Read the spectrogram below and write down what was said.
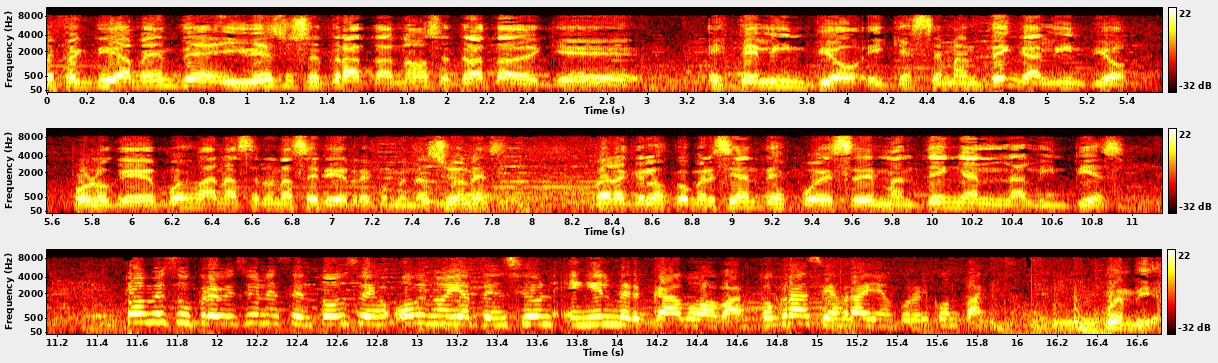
Efectivamente, y de eso se trata, ¿no? Se trata de que esté limpio y que se mantenga limpio, por lo que después van a hacer una serie de recomendaciones para que los comerciantes pues eh, mantengan la limpieza. Tome sus previsiones entonces, hoy no hay atención en el mercado abasto. Gracias Brian por el contacto. Buen día.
